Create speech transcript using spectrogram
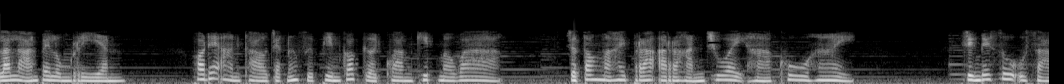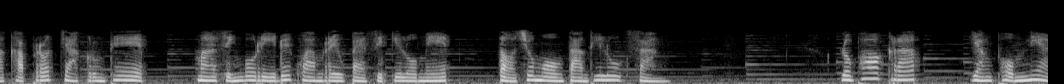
และหลานไปโรงเรียน พอได้อ่านข่าวจากหนังสือพิมพ์ก็เกิดความคิดมาว่า จะต้องมาให้พระอรหันต์ช่วยหาคู่ให้ จึงได้สู้อุตสาห์ขับรถจากกรุงเทพมาสิงห์บุรีด้วยความเร็ว 80 กิโลเมตร ต่อชั่วโมงตามที่ลูกสั่ง หลวงพ่อครับ อย่างผมเนี่ย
